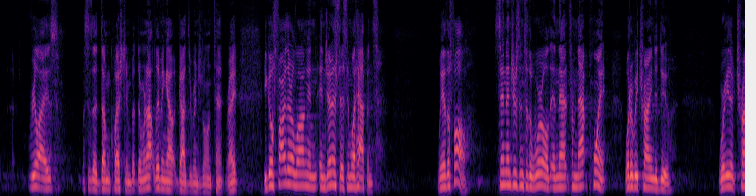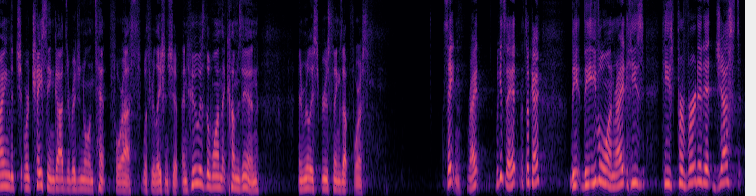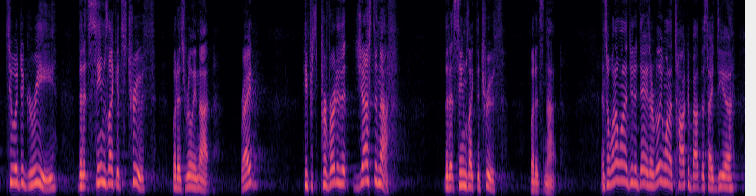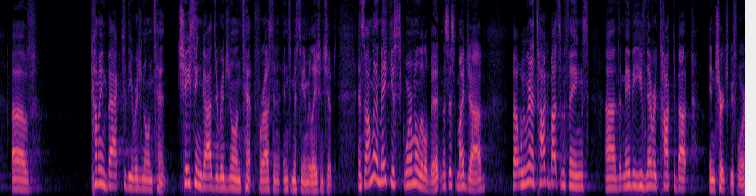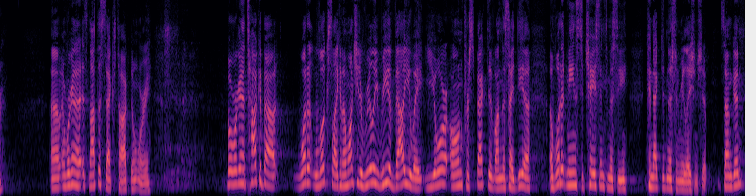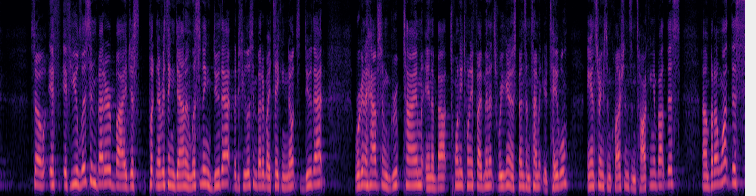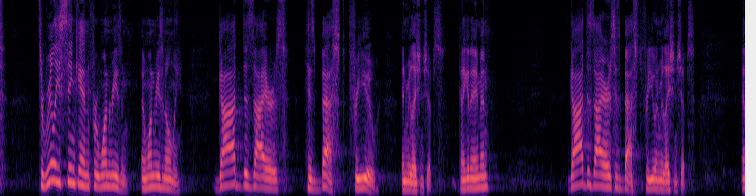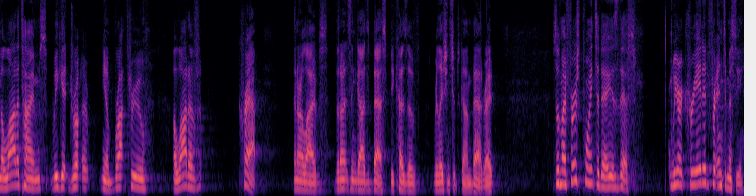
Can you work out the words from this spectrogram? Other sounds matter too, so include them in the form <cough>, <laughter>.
realize this is a dumb question, but then we're not living out God's original intent, right? You go farther along in, in Genesis, and what happens? We have the fall. Sin enters into the world, and that from that point, what are we trying to do? We're either trying to, ch- we're chasing God's original intent for us with relationship. And who is the one that comes in and really screws things up for us? Satan, right? We can say it. It's okay. The, the evil one, right? He's, he's perverted it just to a degree that it seems like it's truth, but it's really not, right? He perverted it just enough that it seems like the truth, but it's not. And so, what I want to do today is I really want to talk about this idea of coming back to the original intent, chasing God's original intent for us in intimacy and relationships. And so, I'm going to make you squirm a little bit, and that's just my job. But we're going to talk about some things uh, that maybe you've never talked about in church before. Um, and we're going to, it's not the sex talk, don't worry. but we're going to talk about what it looks like, and I want you to really reevaluate your own perspective on this idea of what it means to chase intimacy, connectedness, and relationship. Sound good? So if, if you listen better by just putting everything down and listening, do that. But if you listen better by taking notes, do that. We're going to have some group time in about 20, 25 minutes where you're going to spend some time at your table answering some questions and talking about this. Um, but I want this to really sink in for one reason, and one reason only. God desires his best for you in relationships. Can I get an amen? God desires his best for you in relationships. And a lot of times we get uh, you know, brought through a lot of crap in our lives that isn't God's best because of relationships gone bad, right? So, my first point today is this we are created for intimacy,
